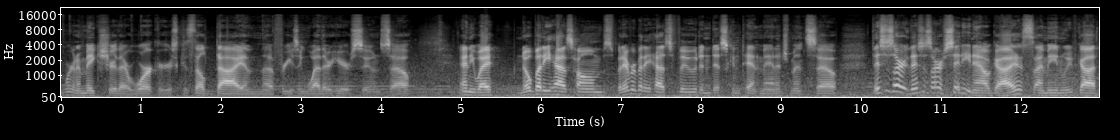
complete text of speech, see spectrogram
We're going to make sure they're workers, because they'll die in the freezing weather here soon, so... Anyway, nobody has homes, but everybody has food and discontent management. So this is our this is our city now, guys. I mean, we've got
